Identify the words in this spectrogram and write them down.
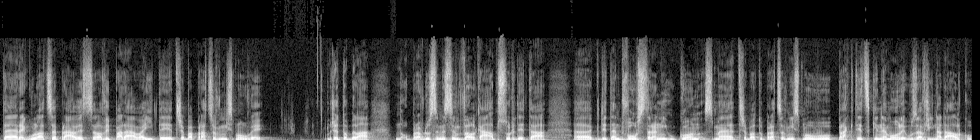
té regulace právě zcela vypadávají ty třeba pracovní smlouvy, Protože to byla no, opravdu si myslím velká absurdita, eh, kdy ten dvoustranný úkon jsme třeba tu pracovní smlouvu prakticky nemohli uzavřít na dálku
